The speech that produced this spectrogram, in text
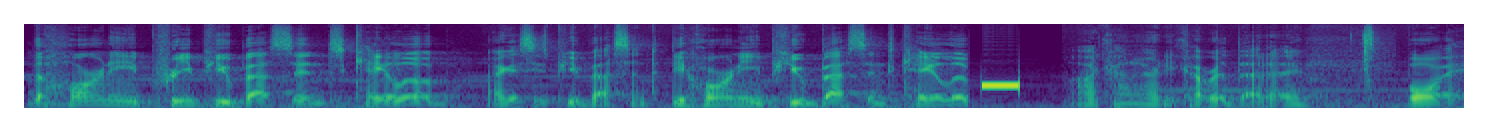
The horny prepubescent Caleb, I guess he's pubescent. The horny pubescent Caleb, I kinda already covered that, eh? Boy,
